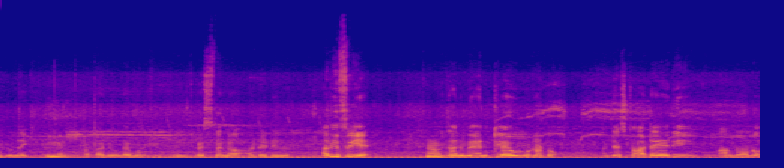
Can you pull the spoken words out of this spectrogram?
ఇవి ఉన్నాయి. అట్లాంటివి ఉంటాయి మనకి. ఖచ్చితంగా అటు అవి ఫ్రీయే దాన్ని మేము ఎన్క్లేవ్ రూట్ అంటాం. అంటే స్టార్ట్ అయ్యేది ఆంధ్రాలో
